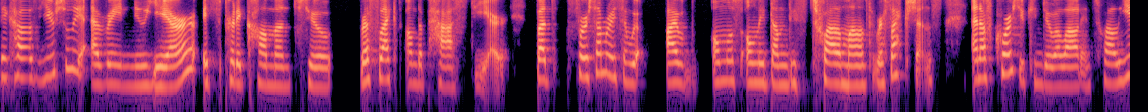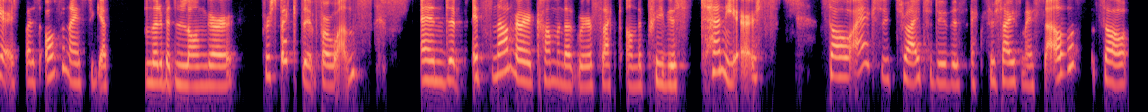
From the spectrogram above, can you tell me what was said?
because usually every new year, it's pretty common to reflect on the past year. But for some reason, we I almost only done these 12 month reflections. And of course, you can do a lot in 12 years, but it's also nice to get a little bit longer perspective for once. And uh, it's not very common that we reflect on the previous 10 years. So I actually tried to do this exercise myself. So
